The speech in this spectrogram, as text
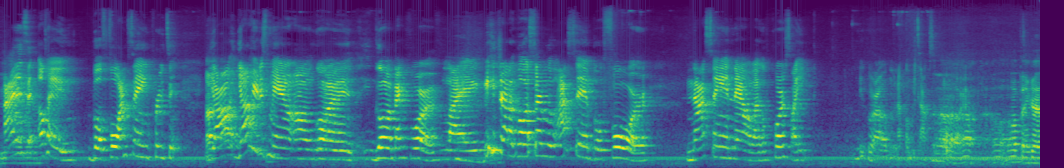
You I didn't say okay before. I'm saying pretend. Y'all, y'all hear this man um going going back and forth like he trying to go in circles. I said before, not saying now. Like of course, like you grow, I'm not gonna be toxic. Uh. I, I don't- think I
